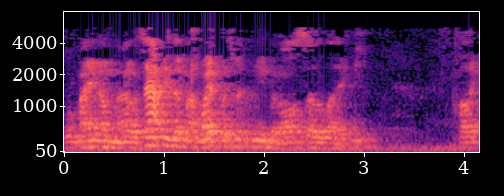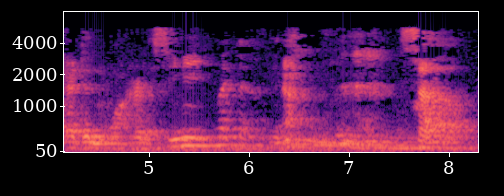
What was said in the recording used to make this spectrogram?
well, my, know, I was happy that my wife was with me, but also like like I didn't want her to see me like that, you know? So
